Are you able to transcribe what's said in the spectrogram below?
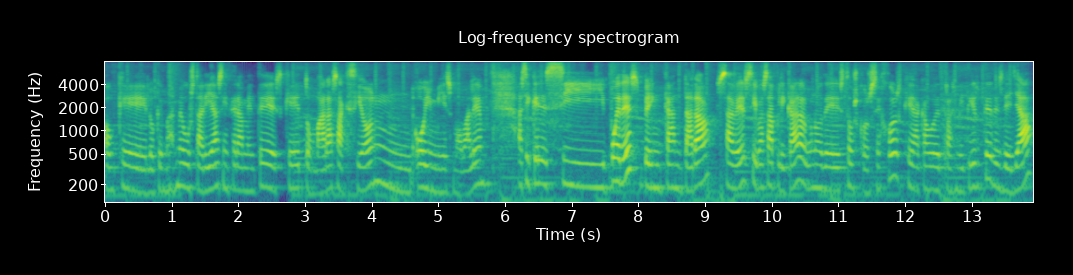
aunque lo que más me gustaría sinceramente es que tomaras acción hoy mismo, ¿vale? Así que si puedes, me encantará saber si vas a aplicar alguno de estos consejos que acabo de transmitirte desde ya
